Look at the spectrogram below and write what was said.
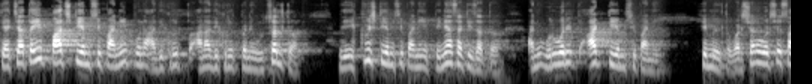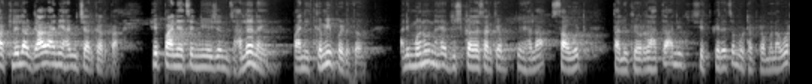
त्याच्यातही पाच टी एम सी पाणी पुन्हा अधिकृत अनाधिकृतपणे उचलतं. म्हणजे एकवीस टी एम सी पाणी हे पिण्यासाठी जातं आणि उर्वरित आठ टी एम सी पाणी हे मिळतं. वर्षानुवर्ष साठलेला गाळ आणि हा विचार करता हे पाण्याचं नियोजन झालं नाही पाणी कमी पडतं. आणि म्हणून ह्या दुष्काळासारख्या ह्याला सावट तालुक्यावर राहतं आणि शेतकऱ्याचं मोठ्या प्रमाणावर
